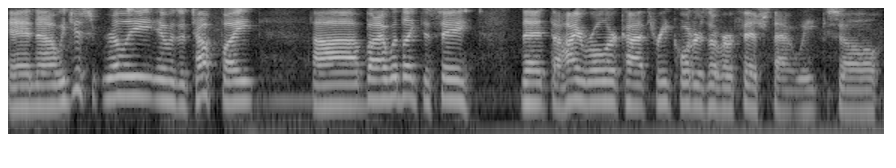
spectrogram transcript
And uh, we just really, it was a tough bite. Uh, but I would like to say that the high roller caught three quarters of our fish that week. So,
